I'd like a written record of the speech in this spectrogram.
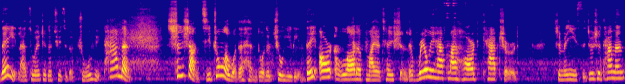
they 来作为这个句子的主语，他们身上集中了我的很多的注意力。They are a lot of my attention. They really have my heart captured. 什么意思？就是他们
